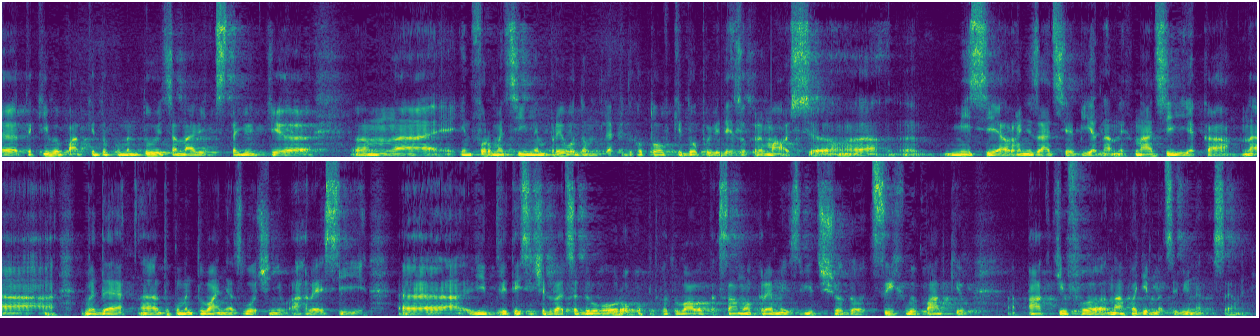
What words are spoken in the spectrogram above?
е, такі випадки документуються, навіть стають е, ем, е, інформаційним приводом для підготовки доповідей. Зокрема, ось е, е, місія Організації Об'єднаних Націй, яка е, веде е, документування злочинів агресії е, від 2022 року, підготувала так само окремий звіт щодо цих випадків актів е, нападів на цивільне населення.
